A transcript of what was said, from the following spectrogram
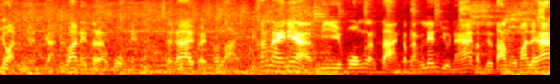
หยอดเงินกันว่าในแต่ละวงเนี่ยจะได้ไปเท่าไหร่ ข้างในเนี่ยมีวงต่างๆกำลังเล่นอยู่นะฮะเดี๋ยวตามผมมาเลยฮะ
